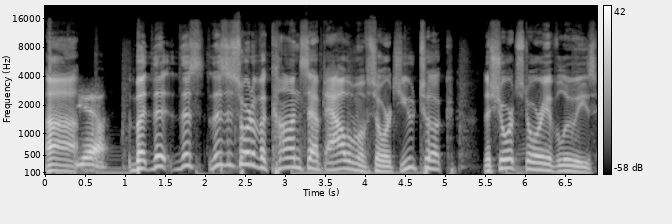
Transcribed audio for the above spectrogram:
Uh, Yeah. but th- this this is sort of a concept album of sorts. You took the short story of Louis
